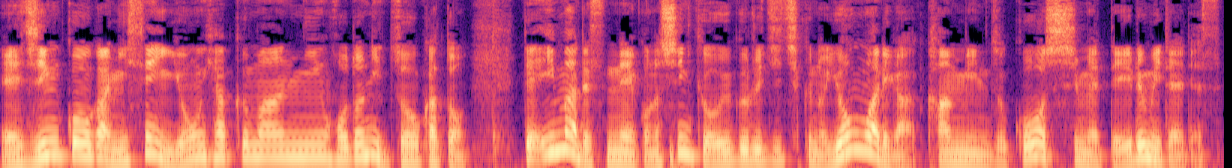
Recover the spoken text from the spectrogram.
えー、人口が2400万人ほどに増加と。で、今ですね、この新疆ウイグル自治区の4割が漢民族を占めているみたいです。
